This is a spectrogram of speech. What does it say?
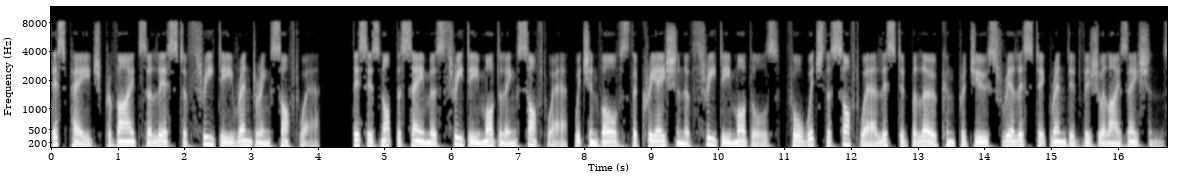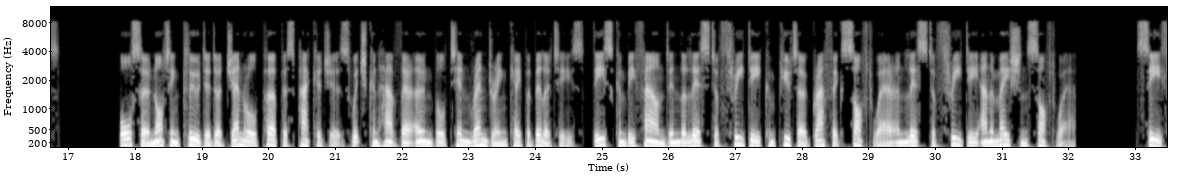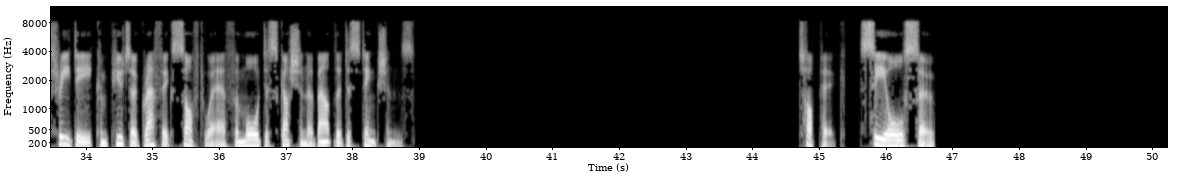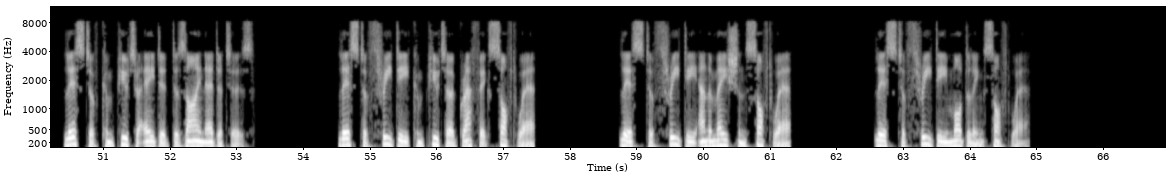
This page provides a list of 3D rendering software. This is not the same as 3D modeling software, which involves the creation of 3D models, for which the software listed below can produce realistic rendered visualizations. Also not included are general-purpose packages which can have their own built-in rendering capabilities, these can be found in the list of 3D computer graphics software and list of 3D animation software. See 3D computer graphics software for more discussion about the distinctions. See also List of computer-aided design editors. List of 3D computer graphics software. List of 3D animation software. List of 3D modeling software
